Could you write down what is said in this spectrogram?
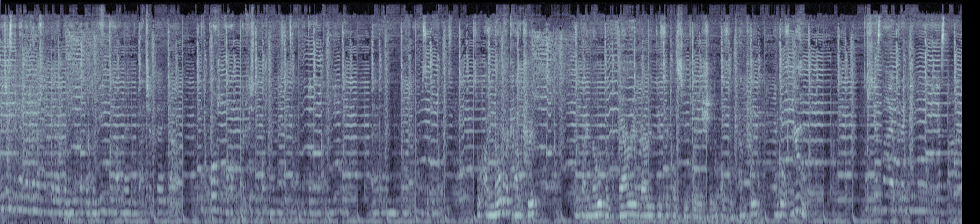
Під час війни ми вимушені були переїхати до Відня, але як ви бачите, я у кожного, практично I know the country and I know the very, very difficult situation of the country and of you. Тож я знаю країну і я знаю,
